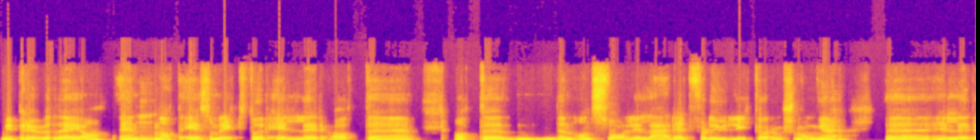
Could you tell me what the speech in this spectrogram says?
Vi prøver det, ja. Enten mm. at jeg som rektor, eller at, eh, at eh, den ansvarlige lærer for det ulike arrangementet, eh, eller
